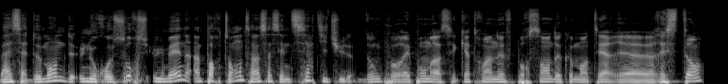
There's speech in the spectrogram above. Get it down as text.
bah, ça demande une ressource humaine importante. hein, ça, c'est une certitude. Donc pour répondre à ces 89% de commentaires euh, restants,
